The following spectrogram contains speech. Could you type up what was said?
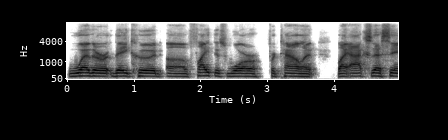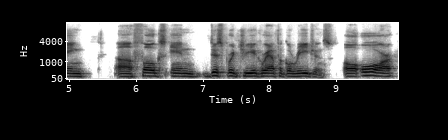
whether they could uh, fight this war for talent by accessing uh, folks in disparate geographical regions, or, or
